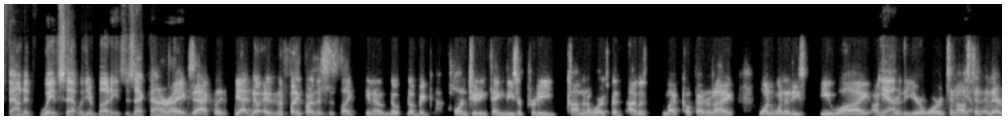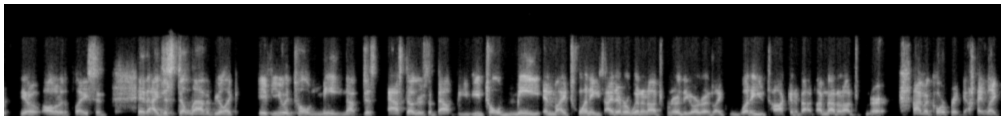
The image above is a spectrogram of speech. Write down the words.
founded Waveset with your buddies. Is that kind of right? Exactly. Yeah. No. And the funny part of this is like you know no no big horn tuning thing. These are pretty common awards. But I was my co-founder and I won one of these EY Entrepreneur yeah. of the Year awards in Austin, yeah. and they're you know all over the place. And and I just still laugh and be like, if you had told me, not just asked others about me, if you told me in my 20s I'd ever win an entrepreneur of the order, I'd like, what are you talking about? I'm not an entrepreneur. I'm a corporate guy. Like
